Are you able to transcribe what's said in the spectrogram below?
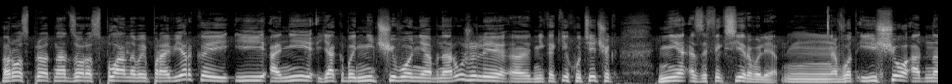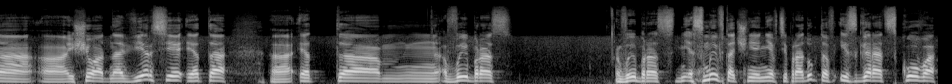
Росприроднадзора с плановой проверкой, и они якобы ничего не обнаружили, никаких утечек не зафиксировали. Вот еще одна, еще одна версия – это, э, это выброс, выброс, смыв, точнее, нефтепродуктов из городского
